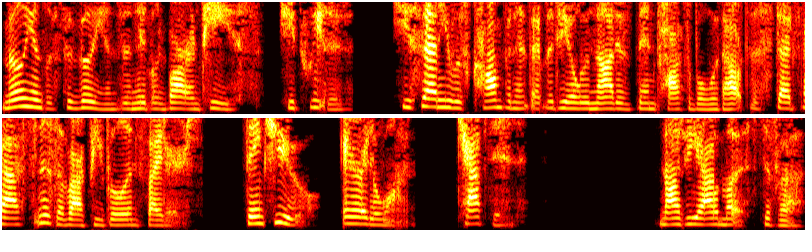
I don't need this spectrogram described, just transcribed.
Millions of civilians in Idlib are in peace, he tweeted. He said he was confident that the deal would not have been possible without the steadfastness of our people and fighters. Thank you, Erdogan. Captain. Naji Mustafa,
